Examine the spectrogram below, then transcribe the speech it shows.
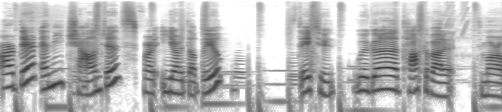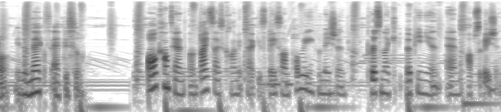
are there any challenges for ERW? Stay tuned. We're gonna talk about it tomorrow in the next episode. All content on Bite Size Climate Tech is based on public information, personal opinion, and observation.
